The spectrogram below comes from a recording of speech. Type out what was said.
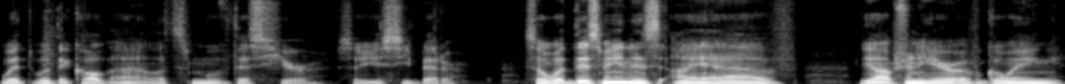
with what they call, uh, let's move this here so you see better. So what this means is I have the option here of going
